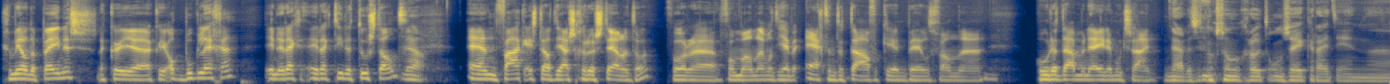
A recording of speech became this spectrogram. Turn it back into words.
gemiddelde penis. Dan kun je, kun je op het boek leggen in erect, erectiele toestand. Ja. En vaak is dat juist geruststellend hoor, voor, eh, voor mannen. Want die hebben echt een totaal verkeerd beeld van eh, hoe dat daar beneden moet zijn. ja, er zit nog zo'n grote onzekerheid in. eh.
